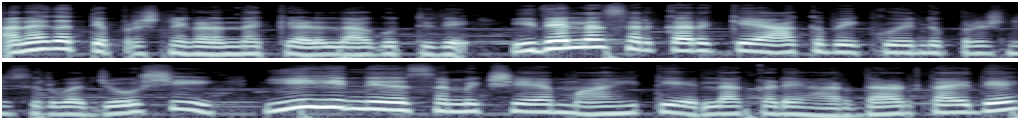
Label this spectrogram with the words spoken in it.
ಅನಗತ್ಯ ಪ್ರಶ್ನೆಗಳನ್ನು ಕೇಳಲಾಗುತ್ತಿದೆ. ಇದೆಲ್ಲ ಸರ್ಕಾರಕ್ಕೆ ಹಾಕಬೇಕು ಎಂದು ಪ್ರಶ್ನಿಸಿರುವ ಜೋಶಿ, ಈ ಹಿಂದಿನ ಸಮೀಕ್ಷೆಯ ಮಾಹಿತಿ ಎಲ್ಲಾ ಕಡೆ ಹರಿದಾಡ್ತಾ ಇದೆ.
